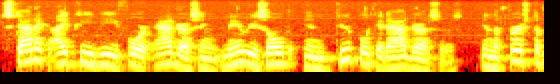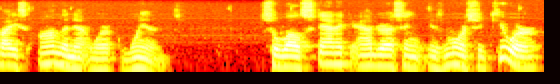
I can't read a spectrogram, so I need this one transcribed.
Static IPv4 addressing may result in duplicate addresses and the first device on the network wins. So while static addressing is more secure,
